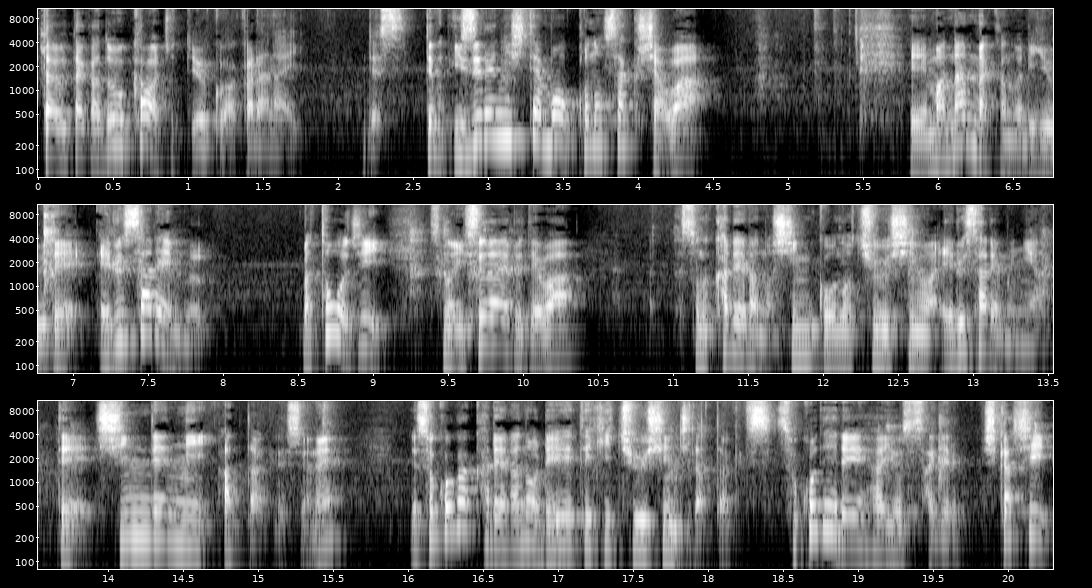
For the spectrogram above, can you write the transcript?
た歌かどうかはちょっとよくわからないです。でもいずれにしてもこの作者は、えー、まあ何らかの理由でエルサレム、まあ、当時そのイスラエルではその彼らの信仰の中心はエルサレムにあって神殿にあったわけですよね。でそこが彼らの霊的中心地だったわけです。そこで礼拝を捧げる。しかし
